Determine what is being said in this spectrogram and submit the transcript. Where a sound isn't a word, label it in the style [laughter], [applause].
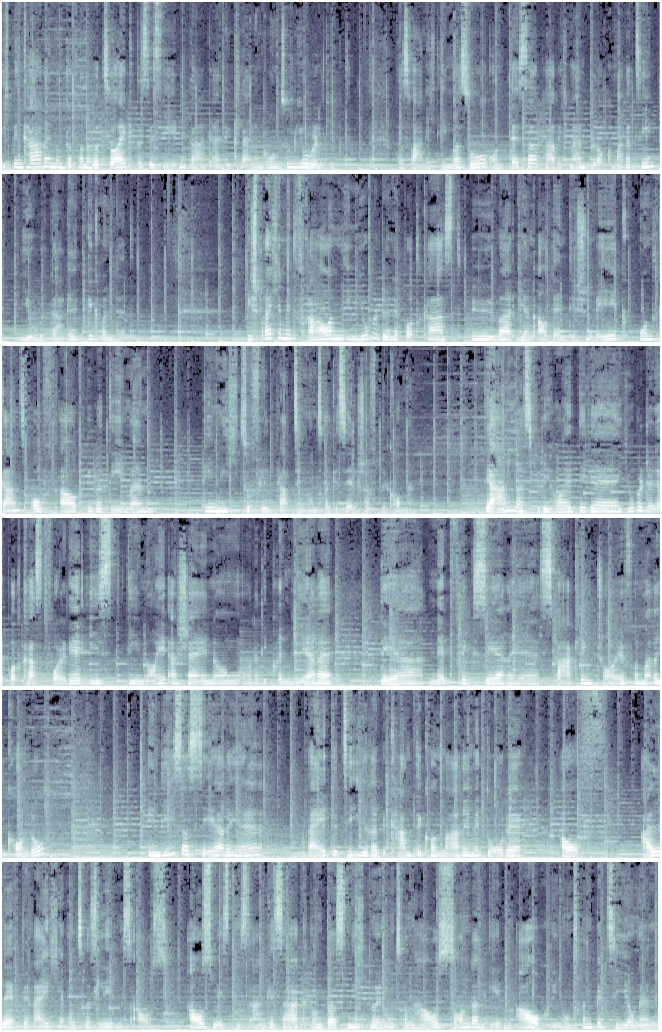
Ich bin Karin und davon überzeugt, dass es jeden Tag einen kleinen Grund zum Jubeln gibt. Das war nicht immer so und deshalb habe ich mein Blogmagazin Jubeltage gegründet. Ich spreche mit Frauen im Jubeltöne-Podcast über ihren authentischen Weg und ganz oft auch über Themen, die nicht so viel Platz in unserer Gesellschaft bekommen. Der Anlass für die heutige Jubeltöne-Podcast-Folge ist die Neuerscheinung oder die Premiere der Netflix-Serie Sparking Joy von Marie Kondo. In dieser Serie weitet sie ihre bekannte KonMari-Methode auf alle Bereiche unseres Lebens aus. Ausmisten ist angesagt und das nicht nur in unserem Haus, sondern eben auch in unseren Beziehungen,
